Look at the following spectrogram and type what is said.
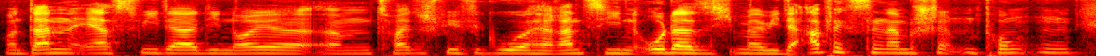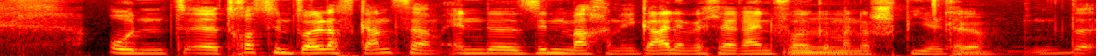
und dann erst wieder die neue ähm, zweite Spielfigur heranziehen oder sich immer wieder abwechseln an bestimmten Punkten. Und äh, trotzdem soll das Ganze am Ende Sinn machen, egal in welcher Reihenfolge mm, man das spielt. Okay. Da, da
